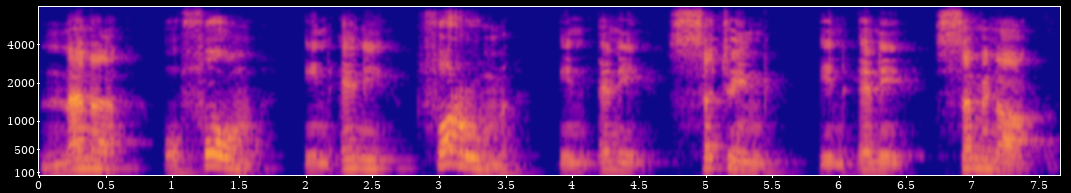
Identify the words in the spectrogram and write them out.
manner, or form, in any forum, in any setting, in any seminar,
